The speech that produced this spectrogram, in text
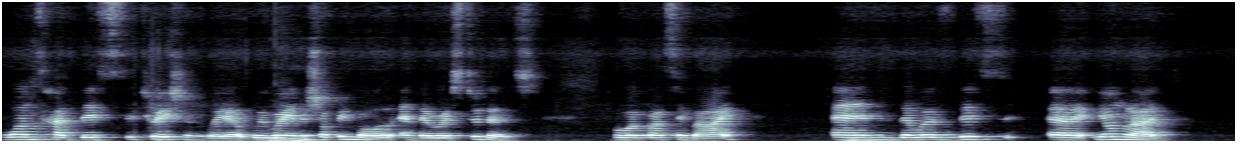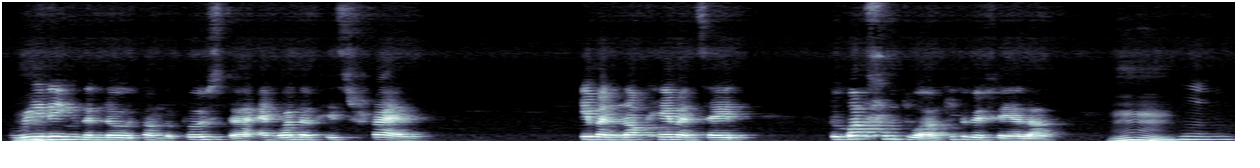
once had this situation where we were in a shopping mall and there were students who were passing by, and there was this uh, young lad reading the note on the poster, and one of his friends and knocked him and said, Tu pas fou toi, qui te veut faire là? Mm. Mhm.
